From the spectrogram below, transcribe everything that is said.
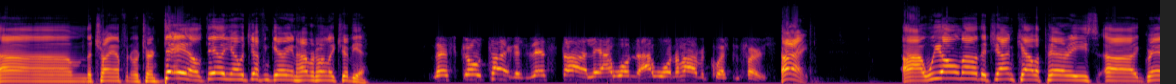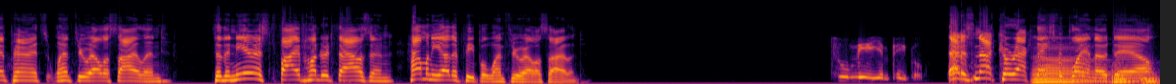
Um, the triumphant return. Dale, Dale, you on with Geoff and Gary and Harvard Horn Lake Trivia. Let's go Tigers. Let's start. I want I want a Harvard question first. All right. Uh, we all know that John Calipari's uh, grandparents went through Ellis Island. To the nearest 500,000, how many other people went through Ellis Island? Two million people. That is not correct. Thanks for playing, though, Dale.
